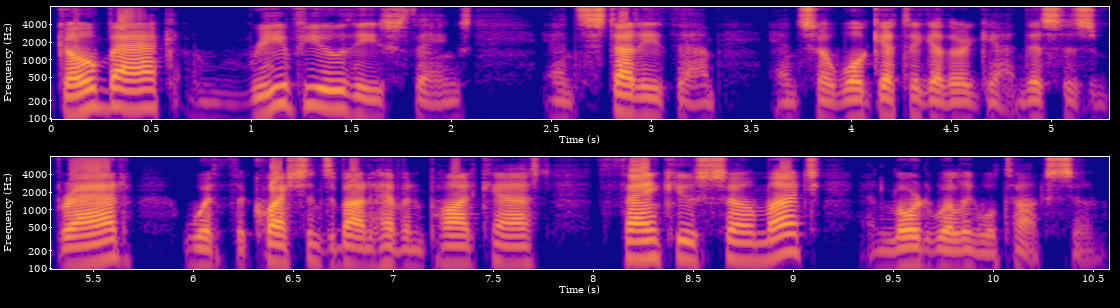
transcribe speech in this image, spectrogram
go back, review these things, and study them. And so we'll get together again. This is Brad with the Questions About Heaven podcast. Thank you so much. And Lord willing, we'll talk soon.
